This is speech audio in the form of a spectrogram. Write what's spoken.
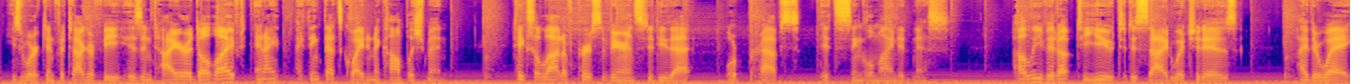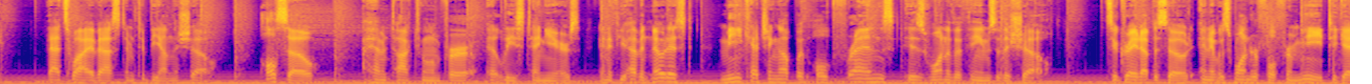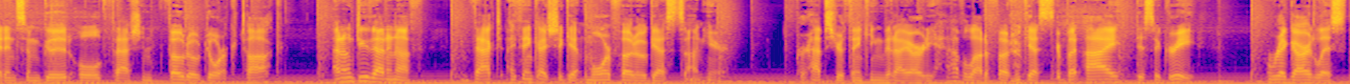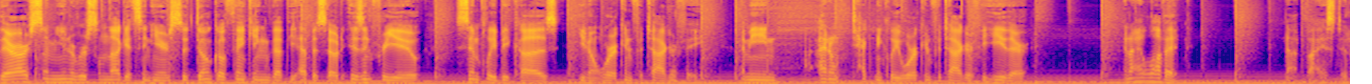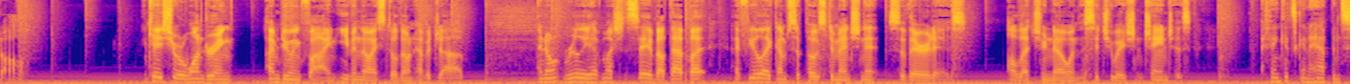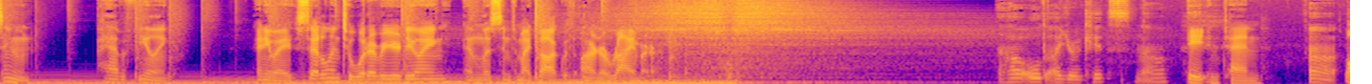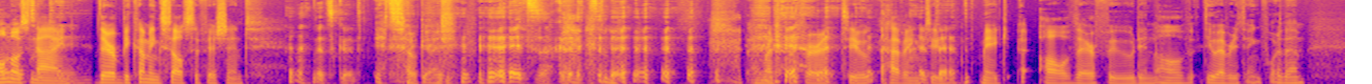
He's worked in photography his entire adult life, and I, I think that's quite an accomplishment. It takes a lot of perseverance to do that, or perhaps it's single mindedness. I'll leave it up to you to decide which it is. Either way, that's why I've asked him to be on the show. Also, I haven't talked to him for at least 10 years, and if you haven't noticed, me catching up with old friends is one of the themes of the show. It's a great episode, and it was wonderful for me to get in some good old fashioned photo dork talk. I don't do that enough. In fact, I think I should get more photo guests on here. Perhaps you're thinking that I already have a lot of photo guests, but I disagree. Regardless, there are some universal nuggets in here, so don't go thinking that the episode isn't for you simply because you don't work in photography. I mean, I don't technically work in photography either, and I love it. Not biased at all. In case you were wondering, I'm doing fine, even though I still don't have a job. I don't really have much to say about that, but I feel like I'm supposed to mention it, so there it is. I'll let you know when the situation changes. I think it's going to happen soon. I have a feeling. Anyway, settle into whatever you're doing and listen to my talk with Arne Reimer. How old are your kids now? Eight and ten. Ah, oh, Almost oh, nine. that's They're becoming self sufficient. that's good. It's so good. it's so good. I much prefer it to having I to bet. make all of their food and all of, do everything for them.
